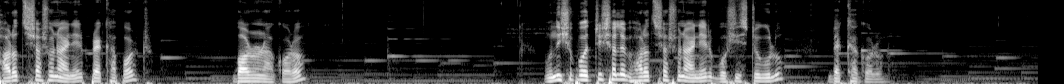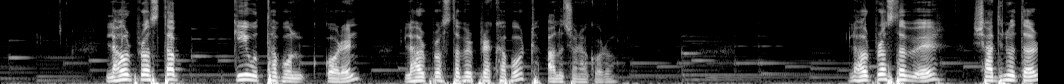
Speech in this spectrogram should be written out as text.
ভারত শাসন আইনের প্রেক্ষাপট বর্ণনা করো। উনিশশো পঁয়ত্রিশ সালে ভারত শাসন আইনের বৈশিষ্ট্যগুলো ব্যাখ্যা করো। লাহোর প্রস্তাব কে উত্থাপন করেন? লাহোর প্রস্তাবের প্রেক্ষাপট আলোচনা করো। লাহোর প্রস্তাবের স্বাধীনতার,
